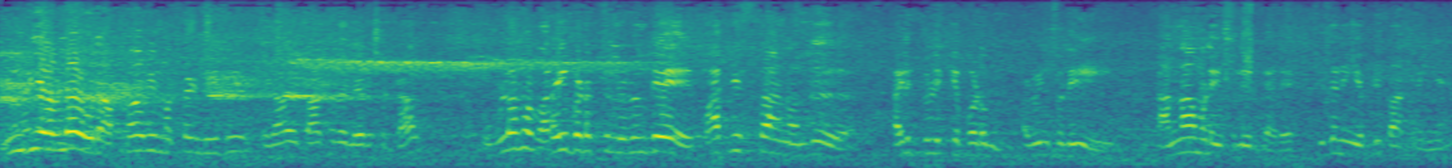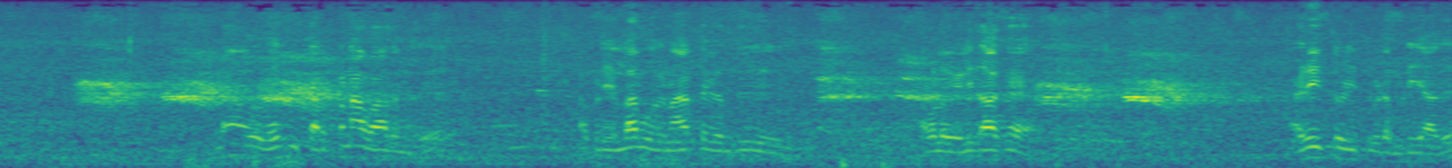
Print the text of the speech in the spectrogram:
இந்தியாவில் ஒரு அப்பாவி மக்கள் மீது ஏதாவது தாக்குதல் ஏற்பட்டால் உலக வரைபடத்திலிருந்தே பாகிஸ்தான் வந்து அழித்துளிக்கப்படும் அப்படின்னு சொல்லி அண்ணாமலை சொல்லியிருக்காரு. இதை நீங்க எப்படி பாக்குறீங்க ஒரு வெறும் கற்பனாவாதம் இது. அப்படியெல்லாம் ஒரு நாட்டை வந்து அவ்வளோ எளிதாக அழித்தொழித்து விட முடியாது.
